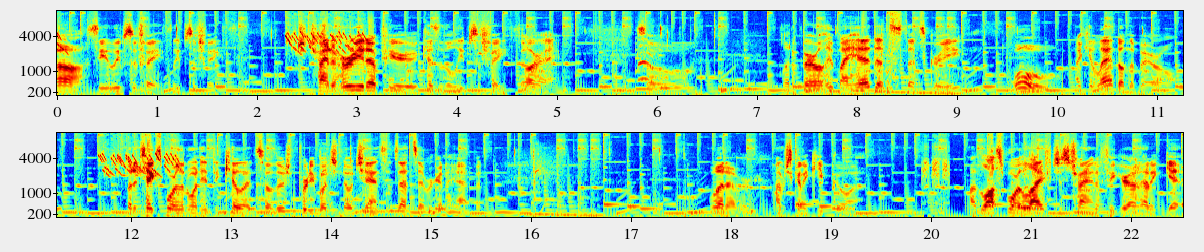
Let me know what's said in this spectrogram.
Oh, see, leaps of faith, leaps of faith. Trying to hurry it up here because of the leaps of faith. Alright. So, let a barrel hit my head, that's that's great. Whoa, I can land on the barrel. But it takes more than one hit to kill it, so there's pretty much no chance that that's ever gonna happen. Whatever, I'm just gonna keep going. I've lost more life just trying to figure out how to get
